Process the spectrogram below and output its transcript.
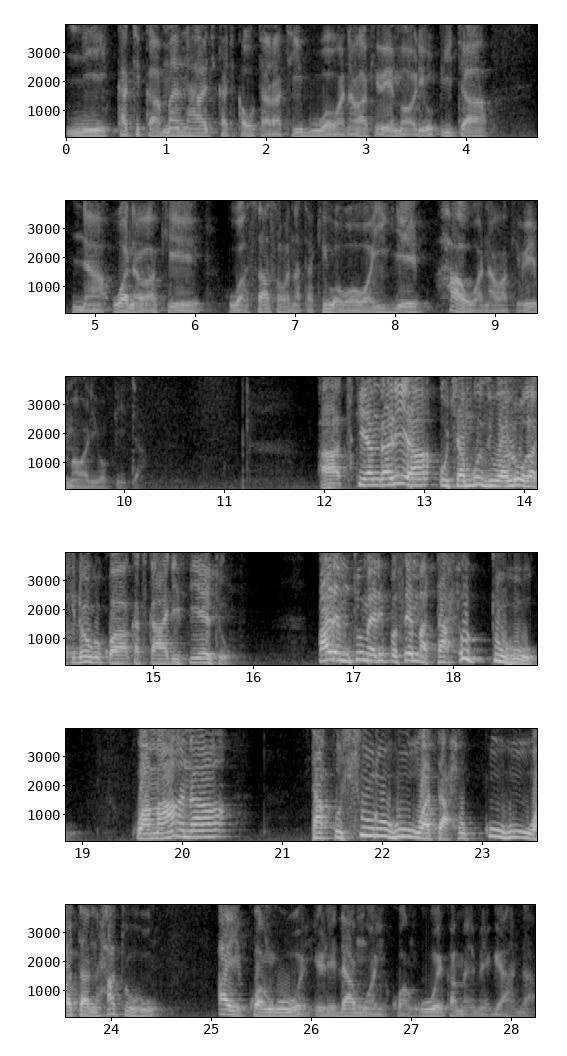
ni katika manhaj, katika utaratibu wa wanawake wema waliopita, na wanawake wa sasa wanatakiwa wawaige hao wanawake wema waliopita. Uh, tukiangalia uchambuzi wa lugha kidogo kwa katika hadithi yetu pale Mtume aliposema tahutuhu, kwa maana takushuruhu wa tahukuhu wa tanhatuhu, aikwangue ile damu, aikwangue kama imeganda.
